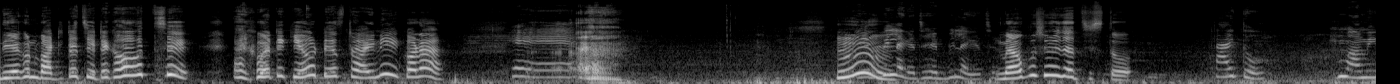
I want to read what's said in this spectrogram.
দিয়ে এখন বাটিটা চেটে খাওয়া হচ্ছে? এক বাটি কেউ টেস্ট হয়নি? করা হুম। হেভি লেগেছে হেভি লেগেছে। ম্যাও খুশি হয়ে যাচ্ছিস তো? তাই তো মামি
